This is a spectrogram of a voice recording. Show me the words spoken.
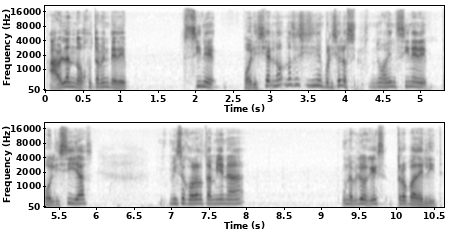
hablando justamente de cine policial, no, no sé si cine policial o no, bien cine de policías, me hizo acordar también a una película que es Tropa de Elite.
